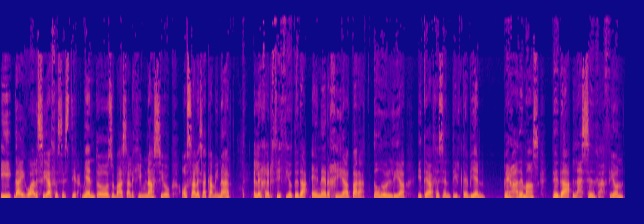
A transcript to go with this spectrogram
Y da igual si haces estiramientos, vas al gimnasio o sales a caminar. El ejercicio te da energía para todo el día y te hace sentirte bien. Pero además te da la sensación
